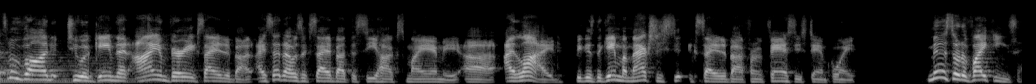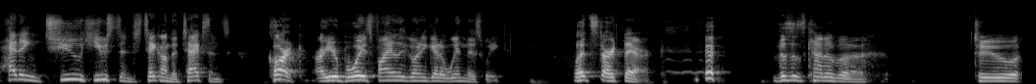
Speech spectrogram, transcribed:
Let's move on to a game that I am very excited about. I said I was excited about the Seahawks Miami. Uh, I lied because the game I'm actually excited about from a fantasy standpoint Minnesota Vikings heading to Houston to take on the Texans. Clark, are your boys finally going to get a win this week? Let's start there. this is kind of a two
